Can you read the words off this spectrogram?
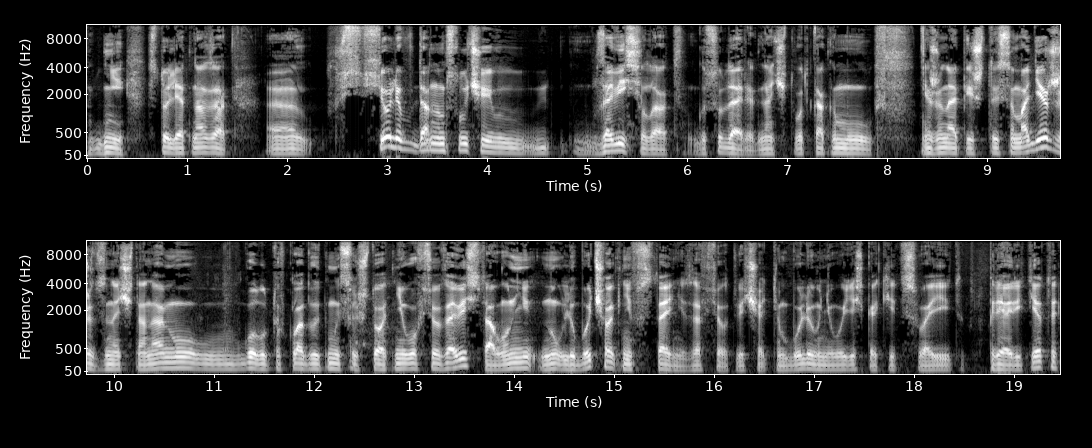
дни сто лет назад? Все ли в данном случае зависело от государя? Значит, вот как ему жена пишет, ты самодержец, значит, она ему в голову-то вкладывает мысль, что от него все зависит, а он, не, ну, любой человек не в состоянии за все отвечать, тем более у него есть какие-то свои так, приоритеты,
